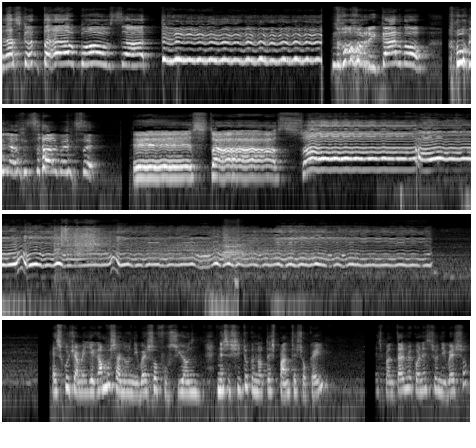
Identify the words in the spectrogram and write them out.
las cantamos a ti. No, Ricardo. Oigan, sálvense. Estas Escúchame, llegamos al universo fusión. Necesito que no te espantes, ¿ok? ¿Espantarme con este universo?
